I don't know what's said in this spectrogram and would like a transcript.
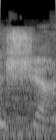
Revolution.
